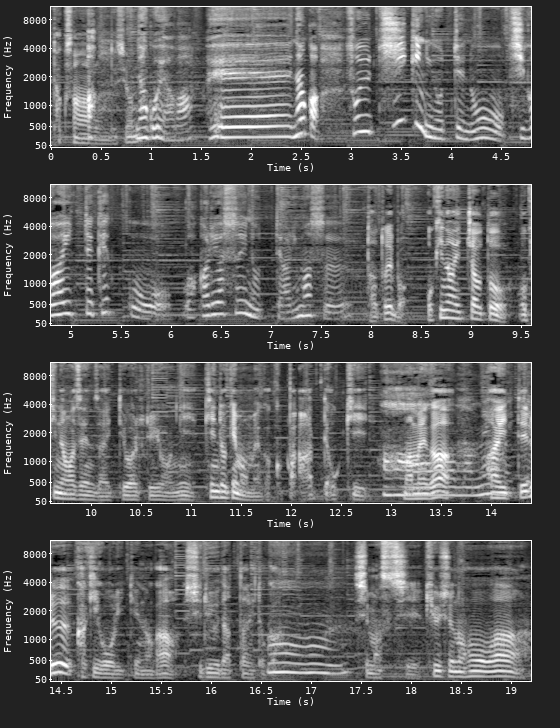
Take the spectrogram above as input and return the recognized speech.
たくさんあるんですよね。名。古屋は？へえんかそういう地域によっての違いって結構分かりやすいのってあります？例えば沖縄行っちゃうと沖縄ぜんざいって言われるように金時豆がこうバーって大きい豆が入ってる。かき氷っていうのが主流だったりとうかしますし九州の方は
